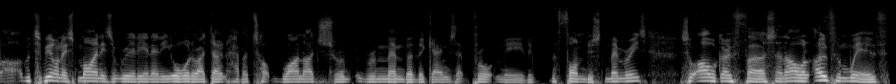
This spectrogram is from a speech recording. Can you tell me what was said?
Uh, to be honest, mine isn't really in any order. I don't have a top one. I just re- remember the games that brought me the, the fondest memories. So I will go first, and I will open with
